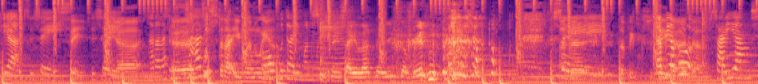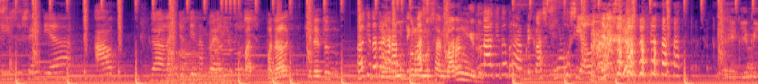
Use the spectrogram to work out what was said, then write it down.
Iya, Susei. Susei. Susei. Ya, sih? Putra Oh, Immanuel. Putra Immanuel. Susai silent dari kamen Ada, Susei. tapi Susei Tapi aku ada. sayang sih Susei dia out, gak lanjutin Oh, sampai lulus. Pa- Padahal kita tuh Oh, kita berharap di kelas kelulusan bareng gitu. Enggak, kita berharap di kelas 10 sih outnya. Gini.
